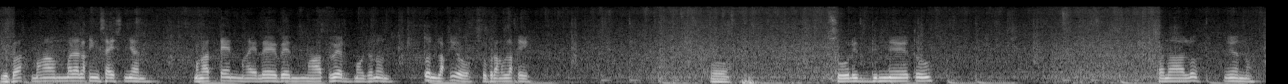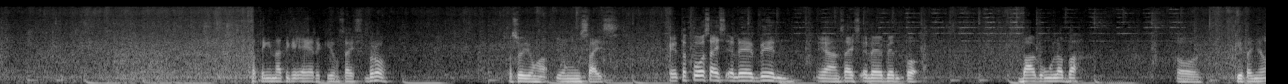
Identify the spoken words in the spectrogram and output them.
Diba? Mga malalaking size niyan. Mga 10, mga 11, mga 12, mga ganun. Ito, laki oh. Sobrang laki. Oh. Solid din na ito. Panalo. Ayan oh. Patingin natin kay Eric yung size bro. Kaso yung, yung size. Ito po size 11. Ayan, size 11 po. Bagong laba. Oh, kita nyo?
